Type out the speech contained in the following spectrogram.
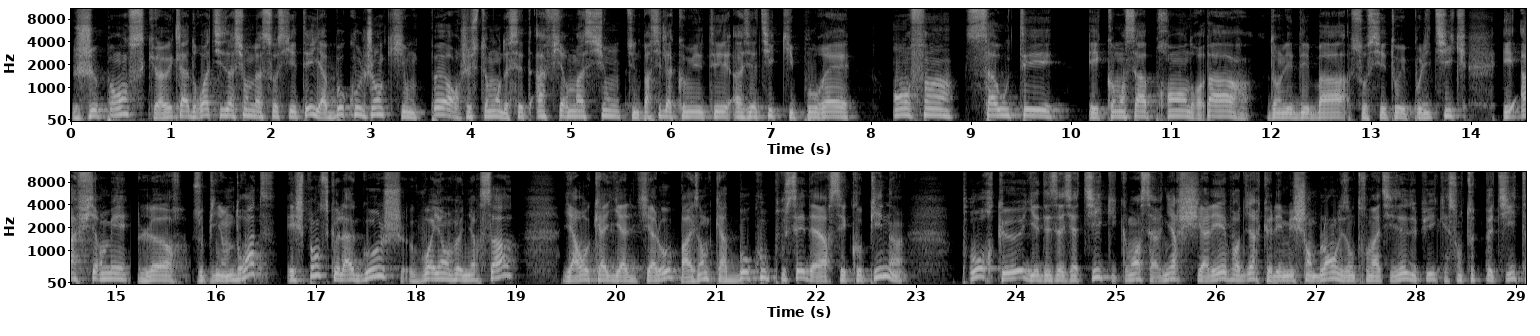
je pense qu'avec la droitisation de la société, il y a beaucoup de gens qui ont peur justement de cette affirmation d'une partie de la communauté asiatique qui pourrait enfin saouter et commencer à prendre part dans les débats sociétaux et politiques et affirmer leurs opinions de droite. Et je pense que la gauche, voyant venir ça, il y Diallo, par exemple, qui a beaucoup poussé derrière ses copines pour qu'il y ait des Asiatiques qui commencent à venir chialer pour dire que les méchants blancs les ont traumatisés depuis qu'elles sont toutes petites.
